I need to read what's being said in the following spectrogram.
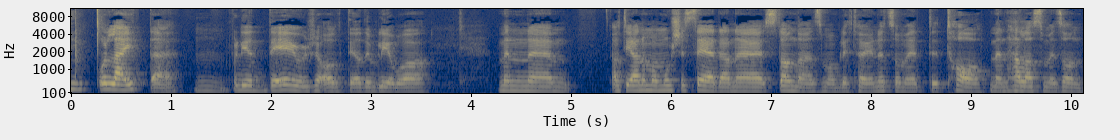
og leite. Fordi det er jo ikke alltid at det blir bra. Men eh, at gjerne man må ikke se denne standarden som har blitt høynet som et tap, men heller som en sånn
